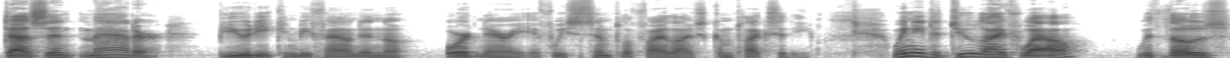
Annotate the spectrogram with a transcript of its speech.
Doesn't matter. Beauty can be found in the ordinary if we simplify life's complexity. We need to do life well with those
